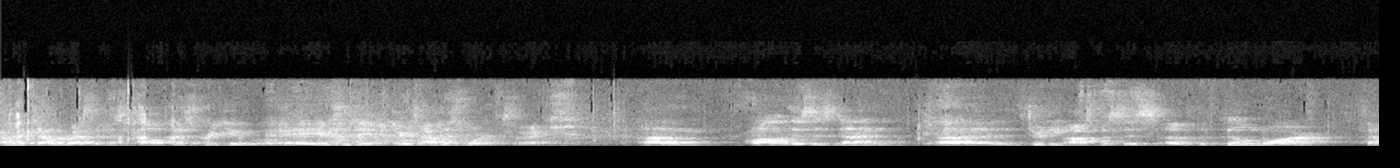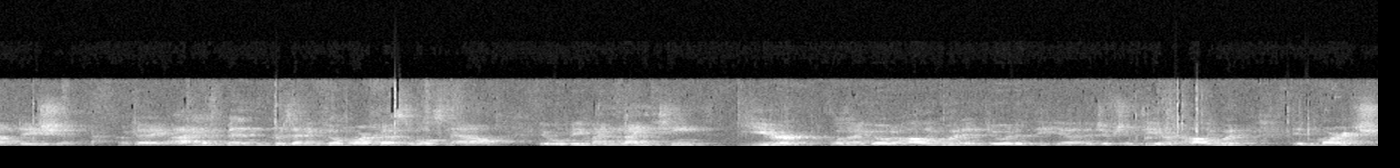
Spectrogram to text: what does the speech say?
I'm going to tell the rest of this is all just for you. Okay, here's the deal. Here's how this works. All right. Um, all of this is done uh, through the auspices of the Film Noir Foundation. Okay, I have been presenting film noir festivals now. It will be my 19th year when I go to Hollywood and do it at the uh, Egyptian Theater in Hollywood in March.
